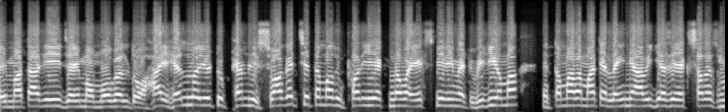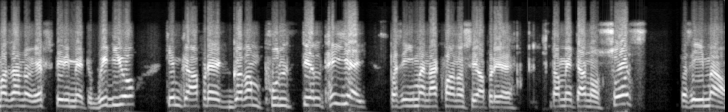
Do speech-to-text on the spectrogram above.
જય માતાજી જય માં મોગલ તો હાય હેલો યુટ્યુબ ફેમિલી સ્વાગત છે તમારું ફરી એક નવા એક્સપેરિમેન્ટ વિડીયોમાં ને તમારા માટે લઈને આવી ગયા છે એક સરસ મજાનો એક્સપેરિમેન્ટ વિડીયો કેમ કે આપણે ગરમ ફૂલ તેલ થઈ જાય પછી એમાં નાખવાનો છે આપણે ટમેટાનો સોસ પછી એમાં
